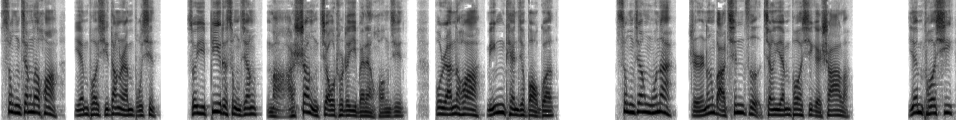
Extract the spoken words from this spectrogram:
宋江的话，阎婆惜当然不信，所以逼着宋江马上交出这一百两黄金，不然的话，明天就报官。宋江无奈，只能把亲自将阎婆惜给杀了。阎婆惜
